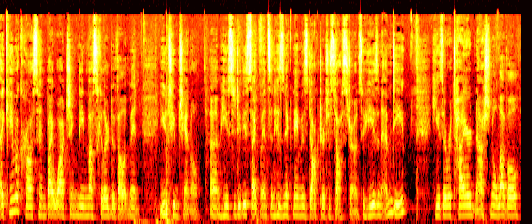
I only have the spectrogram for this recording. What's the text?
I came across him by watching the Muscular Development YouTube channel. Um, he used to do these segments, and his nickname is Dr. Testosterone. So he is an MD. He's a retired national level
